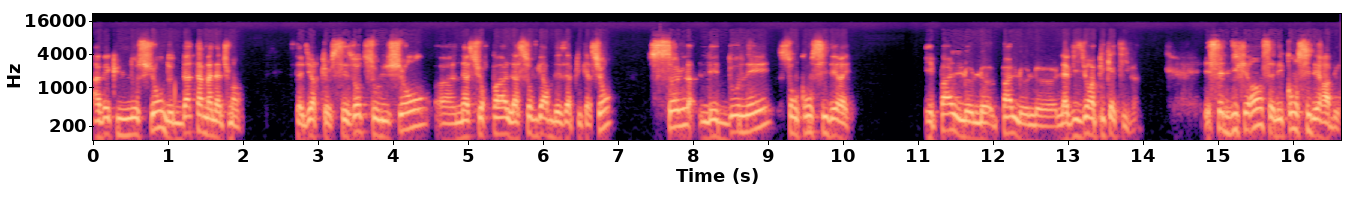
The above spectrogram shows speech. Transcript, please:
avec une notion de data management. C'est-à-dire que ces autres solutions euh, n'assurent pas la sauvegarde des applications, seules les données sont considérées et pas, la vision applicative. Et cette différence, elle est considérable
